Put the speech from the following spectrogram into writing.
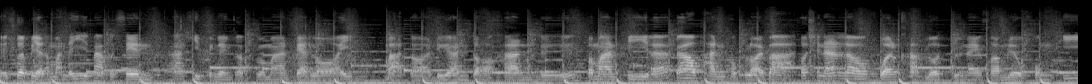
จะช่วยประหยัดน้ำมันได้ 25%ถ้าคิดเป็นเงินก็ประมาณ 800 บาทต่อเดือนต่อคัน หรือประมาณปีละ 9,600 บาท เพราะฉะนั้นเราควรขับรถอยู่ในความเร็วคงที่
